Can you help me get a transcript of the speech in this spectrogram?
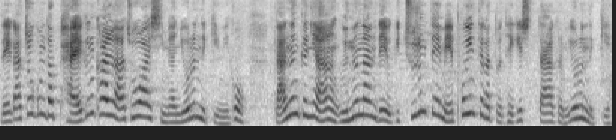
내가 조금 더 밝은 컬러 좋아하시면 이런 느낌이고 나는 그냥 은은한데 여기 주름 때문에 포인트가 또 되게 쉽다 그럼 이런 느낌.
